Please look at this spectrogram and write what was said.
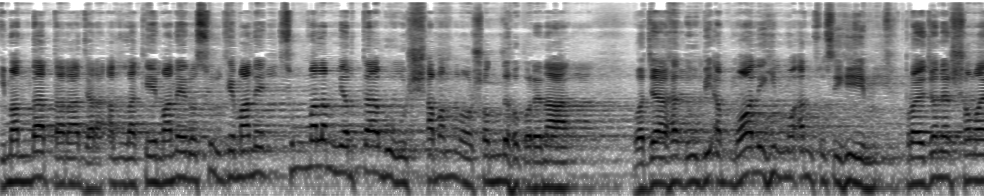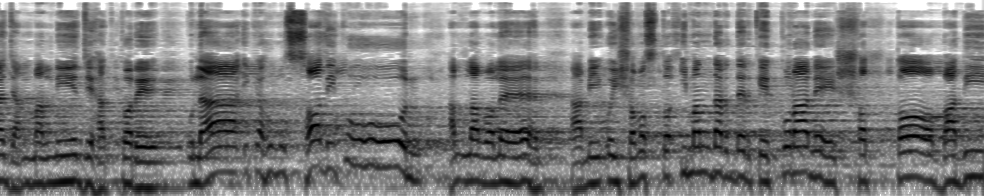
ইমানদার তারা যারা আল্লাহকে মানে রসুলকে মানে সুম্মালাম ইয়ারতাবু, সামান্য সন্দেহ করে না। আনফুসিহিম, প্রয়োজনের সময় জানমাল নিয়ে জিহাদ করে। আল্লাহ বলেন, আমি ওই সমস্ত ইমানদারদেরকে কোরআনে সত্যবাদী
